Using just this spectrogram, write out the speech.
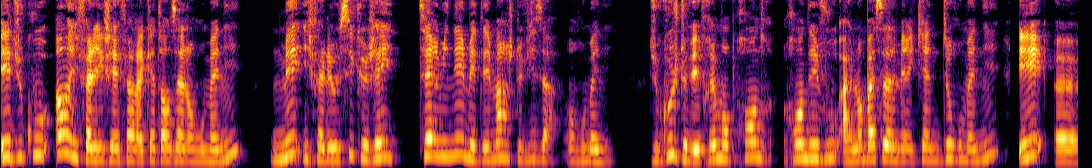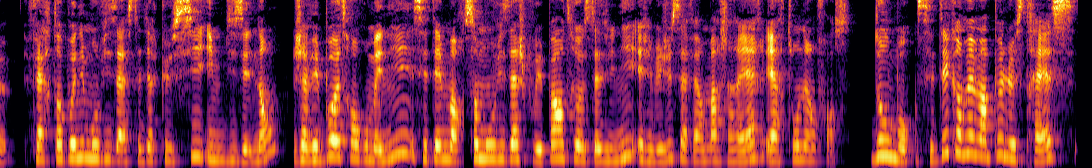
Et du coup, un, il fallait que j'aille faire la quatorzaine en Roumanie, mais il fallait aussi que j'aille terminer mes démarches de visa en Roumanie. Du coup, je devais vraiment prendre rendez-vous à l'ambassade américaine de Roumanie et euh, faire tamponner mon visa. C'est-à-dire que si me disait non, j'avais beau être en Roumanie, c'était mort. Sans mon visa, je pouvais pas entrer aux États-Unis et j'avais juste à faire marche arrière et à retourner en France. Donc bon, c'était quand même un peu le stress.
